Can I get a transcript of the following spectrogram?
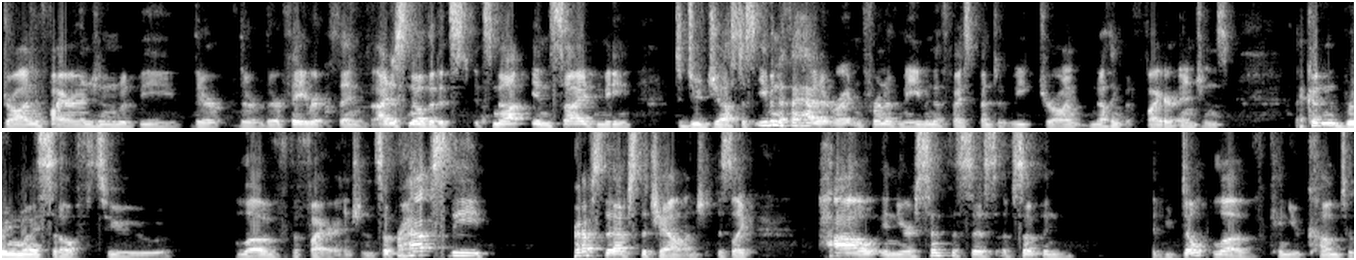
drawing a fire engine would be their their their favorite thing. I just know that it's it's not inside me to do justice. Even if I had it right in front of me, even if I spent a week drawing nothing but fire engines, I couldn't bring myself to love the fire engine. So perhaps the perhaps that's the challenge. Is like how in your synthesis of something that you don't love can you come to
